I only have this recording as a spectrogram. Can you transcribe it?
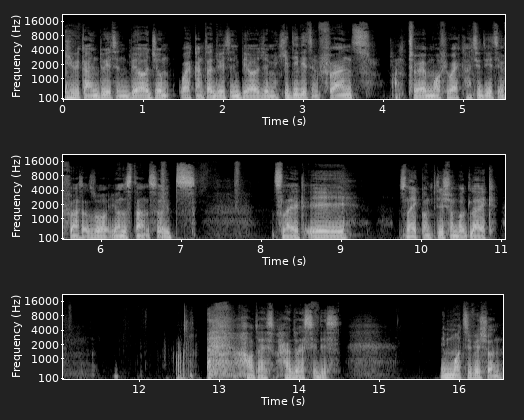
if you can do it in Belgium, why can't I do it in Belgium? He did it in France. Terem Moffi, why can't you do it in France as well? You understand? So it's it's like a it's not a competition, but like how do I how do I say this? A motivation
